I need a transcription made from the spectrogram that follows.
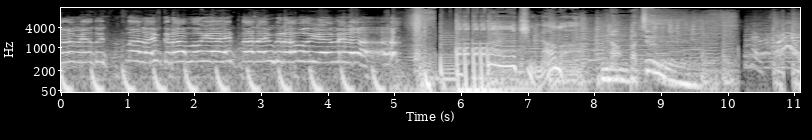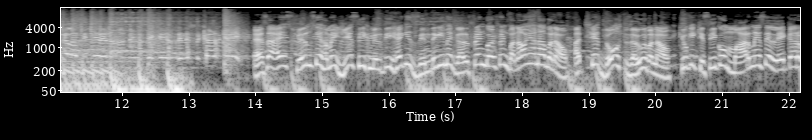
मेरा तो इतना लाइफ खराब हो गया है इतना लाइफ खराब हो गया है मेरा। ऐसा है इस फ़िल्म से हमें ये सीख मिलती है कि ज़िंदगी में गर्लफ्रेंड बॉयफ्रेंड बनाओ या ना बनाओ अच्छे दोस्त ज़रूर बनाओ क्योंकि किसी को मारने से लेकर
